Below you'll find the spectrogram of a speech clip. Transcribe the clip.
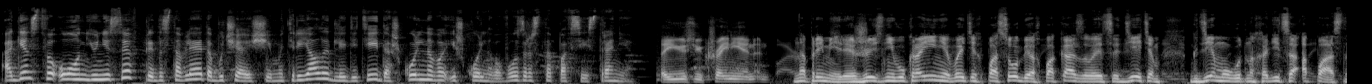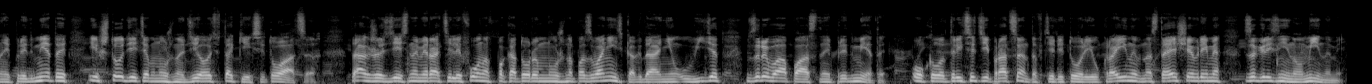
Агентство ООН ЮНИСЕФ предоставляет обучающие материалы для детей дошкольного и школьного возраста по всей стране. На примере жизни в Украине в этих пособиях показывается детям, где могут находиться опасные предметы и что детям нужно делать в таких ситуациях. Также здесь номера телефонов, по которым нужно позвонить, когда они увидят взрывоопасные предметы. Около 30% территории Украины в настоящее время загрязнено минами.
